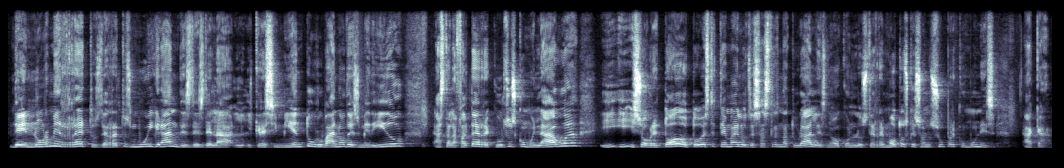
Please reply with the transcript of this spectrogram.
de enormes retos, de retos muy grandes, desde el crecimiento urbano desmedido hasta la falta de recursos como el agua y, sobre todo todo este tema de los desastres naturales, ¿no? Con los terremotos que son súper comunes acá.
